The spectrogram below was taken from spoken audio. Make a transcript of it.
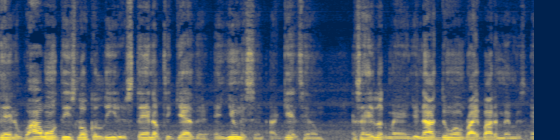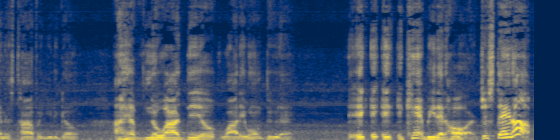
then why won't these local leaders stand up together in unison against him and say, hey, look, man, you're not doing right by the members and it's time for you to go? I have no idea why they won't do that. It, it, it, it can't be that hard. Just stand up.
